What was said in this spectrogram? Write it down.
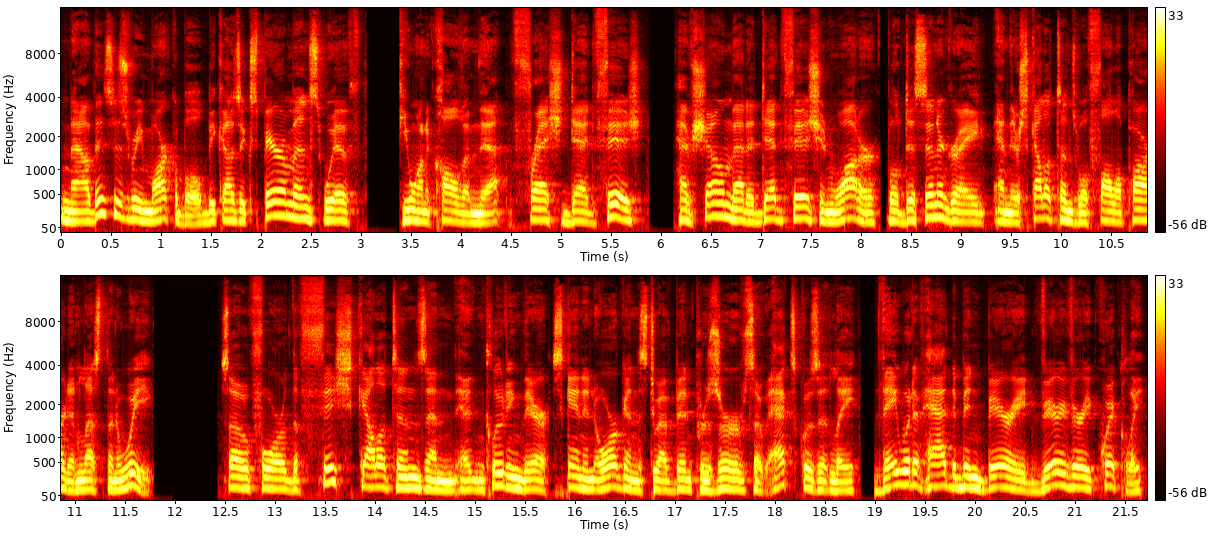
Now, this is remarkable because experiments with, if you want to call them that, fresh dead fish have shown that a dead fish in water will disintegrate and their skeletons will fall apart in less than a week. So, for the fish skeletons and including their skin and organs to have been preserved so exquisitely, they would have had to been buried very, very quickly,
